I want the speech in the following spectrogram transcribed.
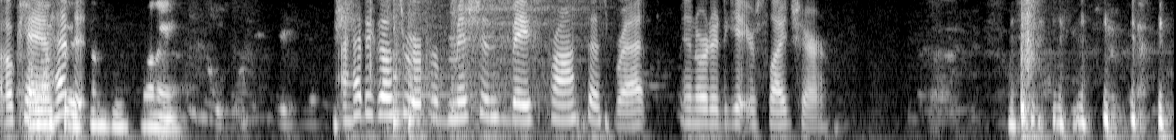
Okay, I Someone had say to, something funny. I had to go through a permissions-based process, Brett, in order to get your slide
